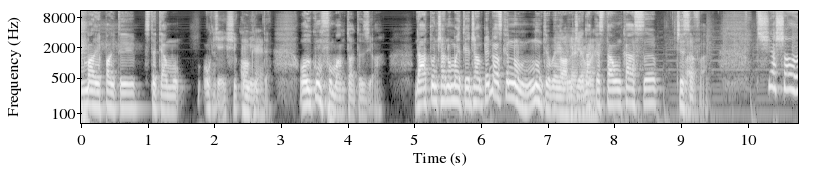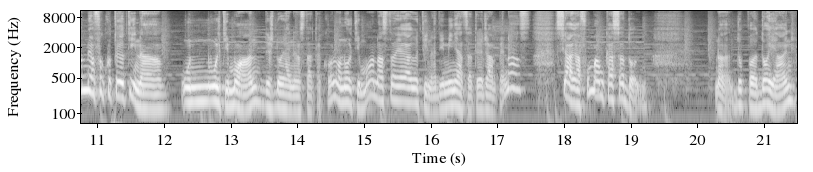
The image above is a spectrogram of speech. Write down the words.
în mare parte, stăteam ok și cu okay. minte. Oricum fumam toată ziua. Dar atunci nu mai trăgeam pe nas, că nu, nu trebuie nu energie. Dacă stau în casă, ce da. să fac? Și așa mi-am făcut rutina un ultimul an, deci doi ani am stat acolo, în ultimul an asta era rutina. Dimineața trăgeam pe nas, seara fumam ca să dorm. Da, după doi ani,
